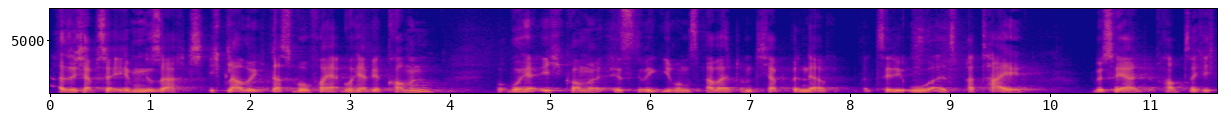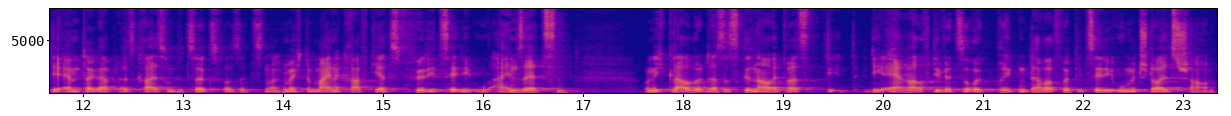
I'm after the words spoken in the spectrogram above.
Also ich habe es ja eben gesagt, ich glaube, dass woher, woher wir kommen, woher ich komme, ist die Regierungsarbeit. Und ich habe in der CDU als Partei bisher hauptsächlich die Ämter gehabt als Kreis- und Bezirksvorsitzender. Ich möchte meine Kraft jetzt für die CDU einsetzen und ich glaube, das ist genau etwas, die, die Ära, auf die wir zurückblicken, darauf wird die CDU mit Stolz schauen.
